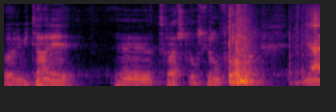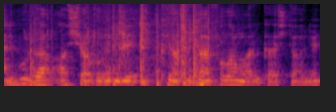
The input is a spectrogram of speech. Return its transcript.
böyle bir tane e, tıraş losyonu falan var. Yani burada aşağıda da bir kıyafetler falan var birkaç tane.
